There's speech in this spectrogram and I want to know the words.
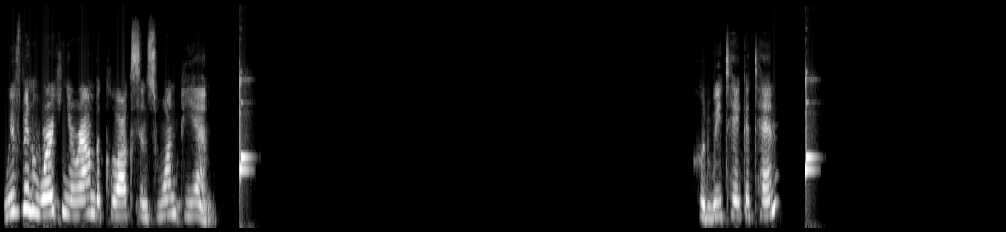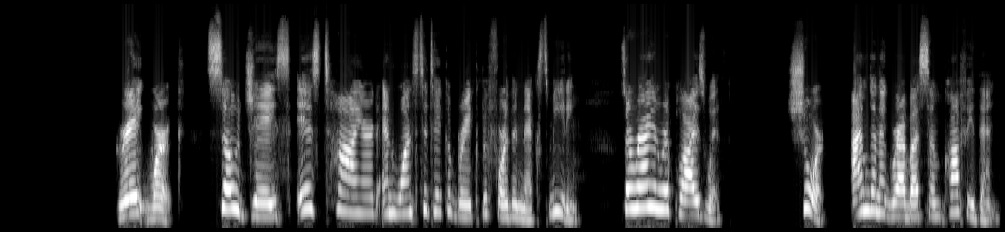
We've been working around the clock since 1 p.m. Could we take a 10? Great work. So Jace is tired and wants to take a break before the next meeting. So Ryan replies with, Sure, I'm gonna grab us some coffee then.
